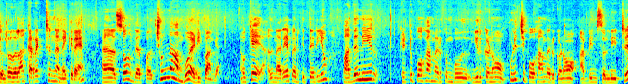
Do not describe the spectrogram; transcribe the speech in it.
சொல்கிறதெல்லாம் கரெக்டுன்னு நினைக்கிறேன். ஸோ அந்த இப்போ சுண்ணாம்பு அடிப்பாங்க. ஓகே அது நிறைய பேருக்கு தெரியும். பதநீர் கெட்டு போகாமல் இருக்கும்போது இருக்கணும். புளிச்சு போகாமல் இருக்கணும் அப்படின்னு சொல்லிட்டு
